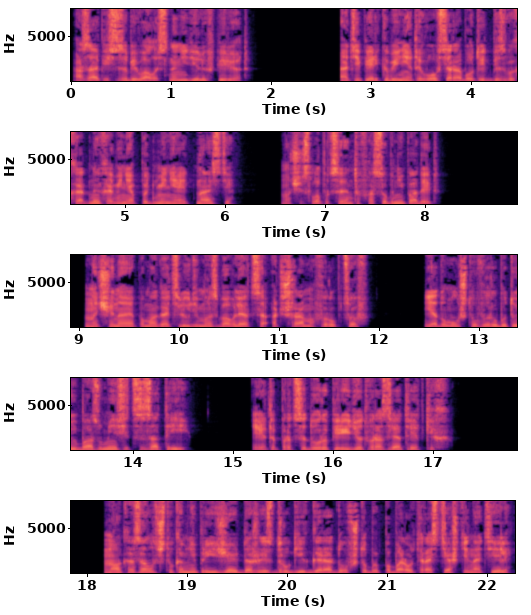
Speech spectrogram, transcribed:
а запись забивалась на неделю вперед. А теперь кабинет и вовсе работает без выходных, а меня подменяет Настя, но число пациентов особо не падает. Начиная помогать людям избавляться от шрамов и рубцов, я думал, что выработаю базу месяца за три, и эта процедура перейдет в разряд редких. Но оказалось, что ко мне приезжают даже из других городов, чтобы побороть растяжки на теле,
